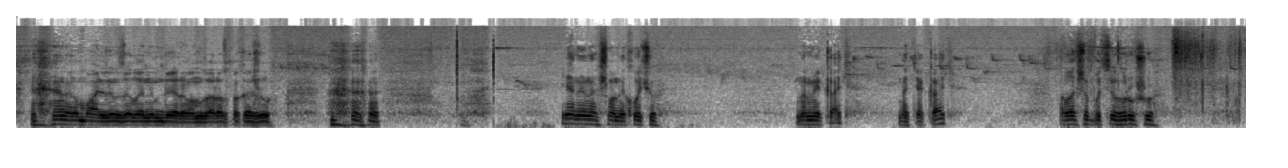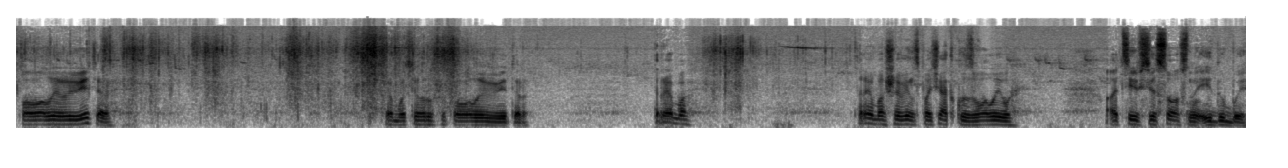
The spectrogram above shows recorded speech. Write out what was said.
нормальним зеленим деревом. Зараз покажу. Я ні на що не хочу намікати, натякати. Але щоб оцю грушу повалив вітер. Щоб оцю грушу повалив вітер. Треба. Треба, щоб він спочатку звалив оці всі сосни і дуби,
